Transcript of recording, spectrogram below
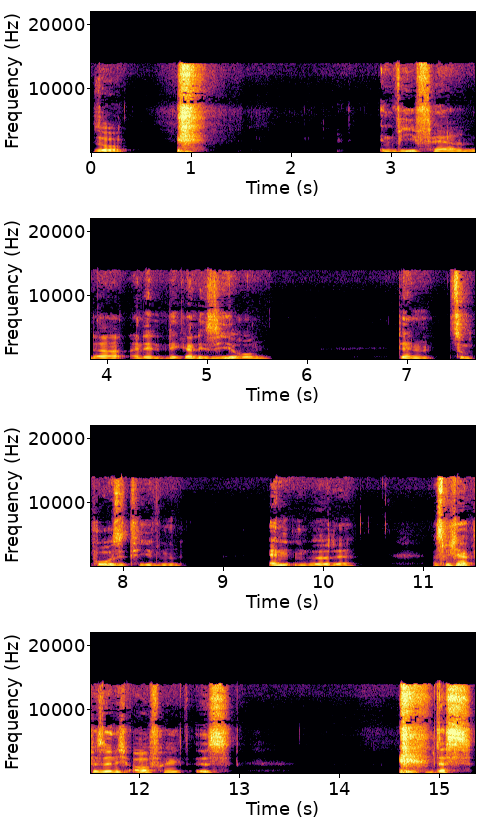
So. Inwiefern da eine Legalisierung denn zum Positiven enden würde. Was mich halt persönlich aufregt, ist, dass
